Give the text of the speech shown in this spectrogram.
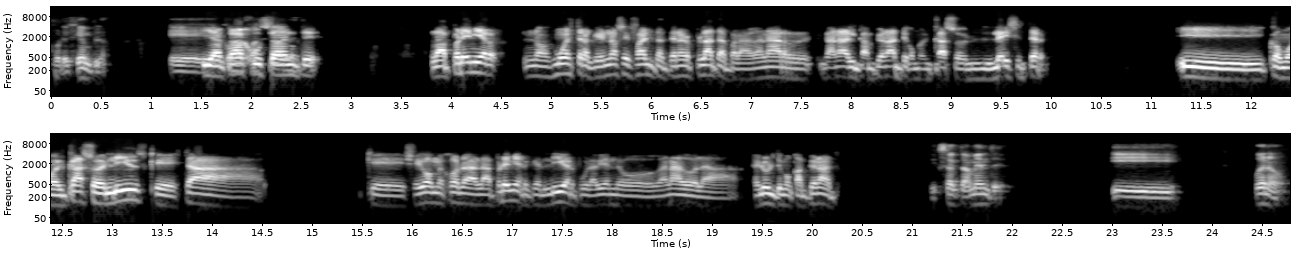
por ejemplo. Eh, y acá justamente la Premier nos muestra que no hace falta tener plata para ganar, ganar el campeonato, como el caso del Leicester. Y como el caso del Leeds, que está que llegó mejor a la Premier que el Liverpool habiendo ganado la, el último campeonato. Exactamente. Y bueno,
